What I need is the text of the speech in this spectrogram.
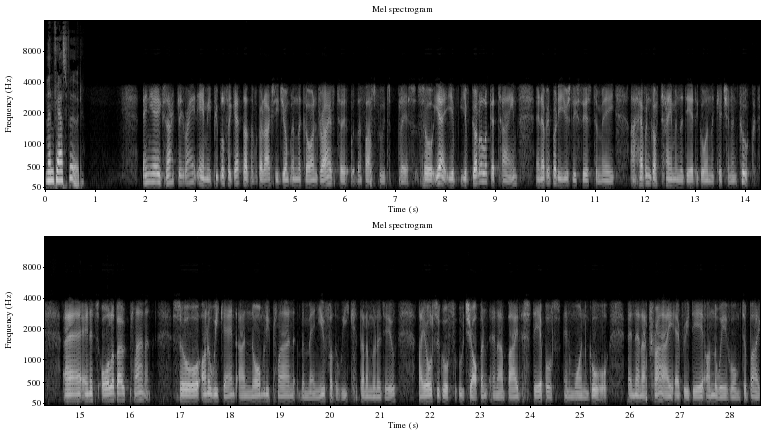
than fast food? And you're exactly right, Amy. People forget that they've got to actually jump in the car and drive to the fast food place. So yeah, you've you've got to look at time. And everybody usually says to me, "I haven't got time in the day to go in the kitchen and cook," uh, and it's all about planning. So on a weekend, I normally plan the menu for the week that I'm going to do. I also go food shopping and I buy the staples in one go, and then I try every day on the way home to buy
